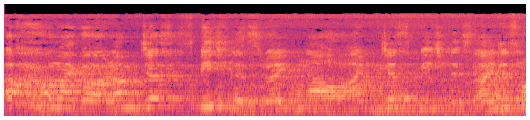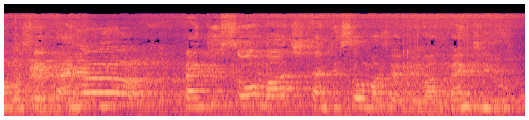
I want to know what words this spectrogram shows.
Oh, oh my god, I'm just speechless right now. I'm just speechless. I just want to say thank you. Thank you so much. Thank you so much, everyone. Thank you.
